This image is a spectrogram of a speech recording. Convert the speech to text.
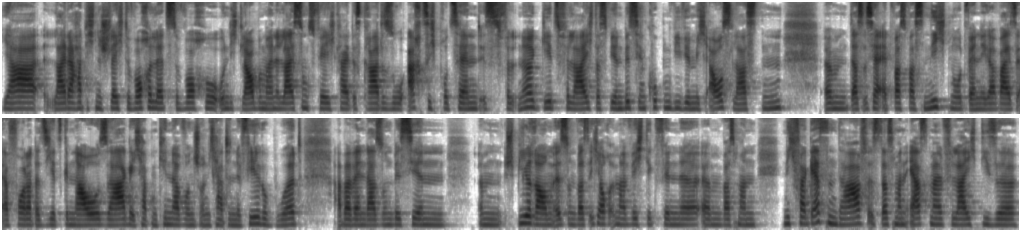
ja, leider hatte ich eine schlechte Woche letzte Woche und ich glaube, meine Leistungsfähigkeit ist gerade so 80 Prozent, ist, ne, geht's vielleicht, dass wir ein bisschen gucken, wie wir mich auslasten. Ähm, das ist ja etwas, was nicht notwendigerweise erfordert, dass ich jetzt genau sage, ich habe einen Kinderwunsch und ich hatte eine Fehlgeburt. Aber wenn da so ein bisschen Spielraum ist und was ich auch immer wichtig finde, ähm, was man nicht vergessen darf, ist, dass man erstmal vielleicht diese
